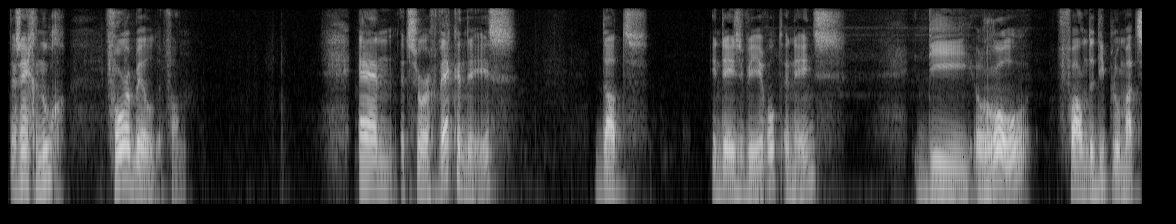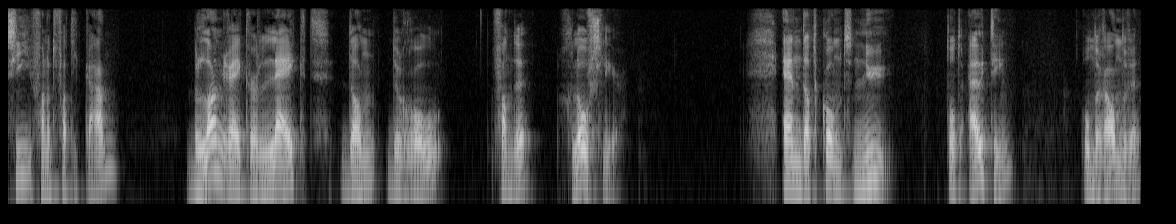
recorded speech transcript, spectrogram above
Er zijn genoeg voorbeelden van. En het zorgwekkende is dat in deze wereld ineens die rol van de diplomatie van het Vaticaan belangrijker lijkt dan de rol van de geloofsleer. En dat komt nu tot uiting, onder andere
